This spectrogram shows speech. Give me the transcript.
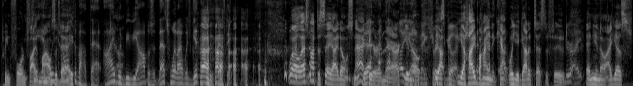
between four and five See, and miles we a day. about that. I would be the opposite. That's when I would get to 250. well, that's not to say I don't snack here and there. You you know, make sure you, it's good. You hide behind the counter. Well, you got to test the food, Right. And you know, I guess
